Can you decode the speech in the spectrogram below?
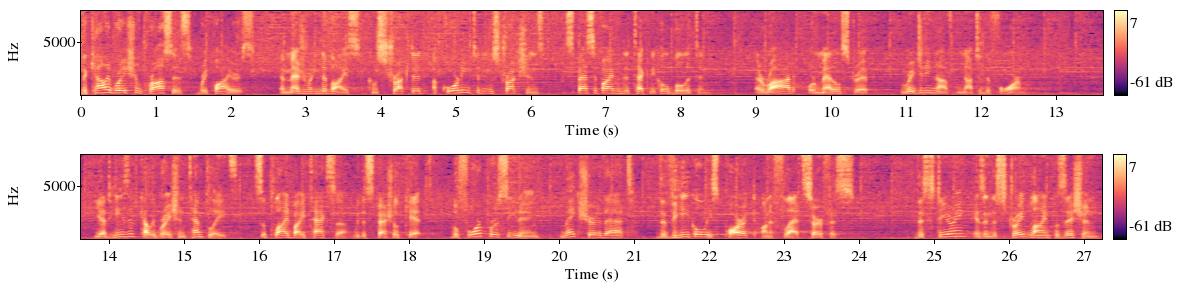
The calibration process requires a measuring device constructed according to the instructions specified in the technical bulletin, a rod or metal strip rigid enough not to deform, the adhesive calibration templates supplied by TEXA with a special kit. Before proceeding, make sure that the vehicle is parked on a flat surface the steering is in the straight line position,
